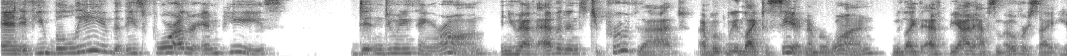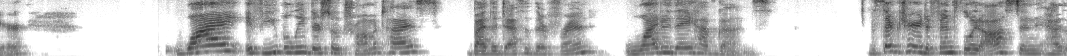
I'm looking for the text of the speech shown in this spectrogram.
And if you believe that these four other MPs didn't do anything wrong and you have evidence to prove that, we'd like to see it, number one. We'd like the FBI to have some oversight here. Why, if you believe they're so traumatized by the death of their friend, why do they have guns? The Secretary of Defense, Lloyd Austin, has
